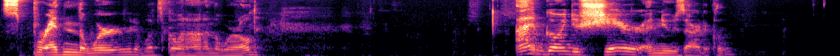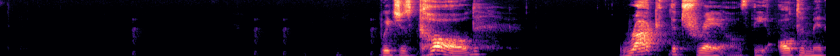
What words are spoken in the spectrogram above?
spreading the word of what's going on in the world, I'm going to share a news article which is called Rock the Trails, the Ultimate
